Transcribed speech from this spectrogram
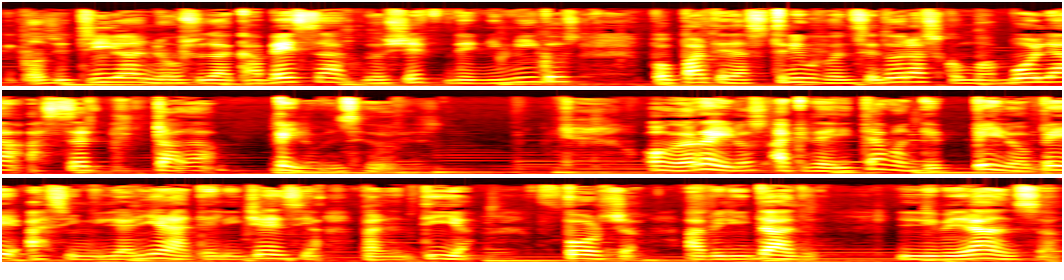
que consistía no uso da cabeza dos chefes de inimigos por parte das tribos vencedoras como a bola a ser chutada pelos vencedores. Os guerreiros acreditaban que pelo pé asimilarían a inteligencia, valentía, força, habilidade, liderança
